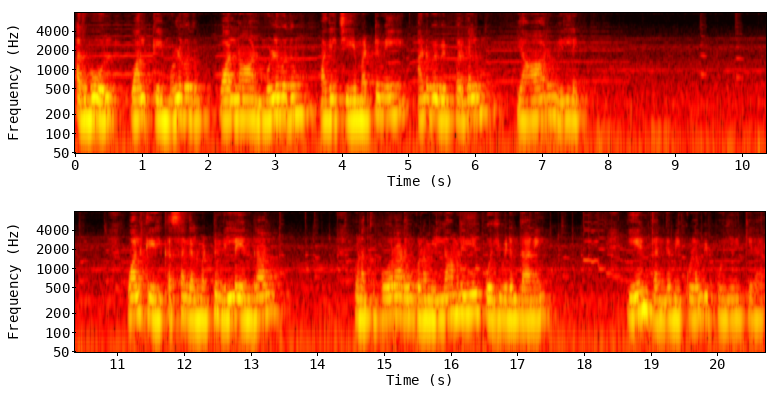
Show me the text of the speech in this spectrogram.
அதுபோல் வாழ்க்கை முழுவதும் வாழ்நாள் முழுவதும் மகிழ்ச்சியை மட்டுமே அனுபவிப்பவர்களும் யாரும் இல்லை. வாழ்க்கையில் கஷ்டங்கள் மட்டும் இல்லை என்றால் உனக்கு போராடும் குணம் இல்லாமலேயே போய்விடும் தானே? ஏன் தங்கமே குழம்பி போயிருக்கிறாய்?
